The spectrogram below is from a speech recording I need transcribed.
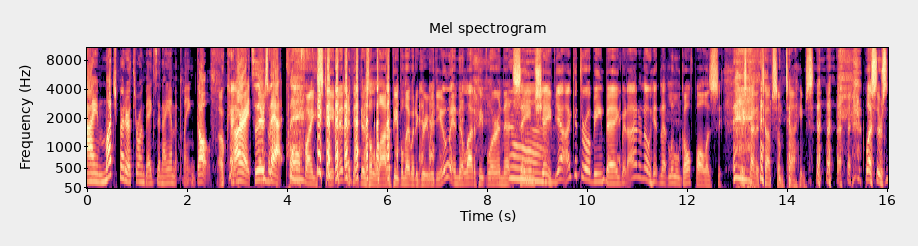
I'm much better at throwing bags than I am at playing golf. Okay. All right. So there's that. qualifying statement. I think there's a lot of people that would agree with you, and a lot of people are in that same shape. Yeah, I could throw a bean bag, but I don't know. Hitting that little golf ball is is kind of tough sometimes. Plus, there's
